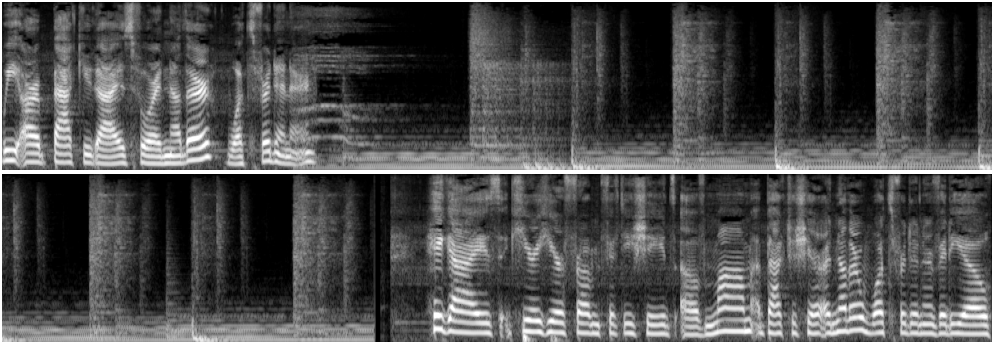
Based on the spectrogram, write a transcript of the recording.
We are back, you guys, for another What's for Dinner. Hey guys, Kira here from 50 Shades of Mom, back to share another What's for Dinner video.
